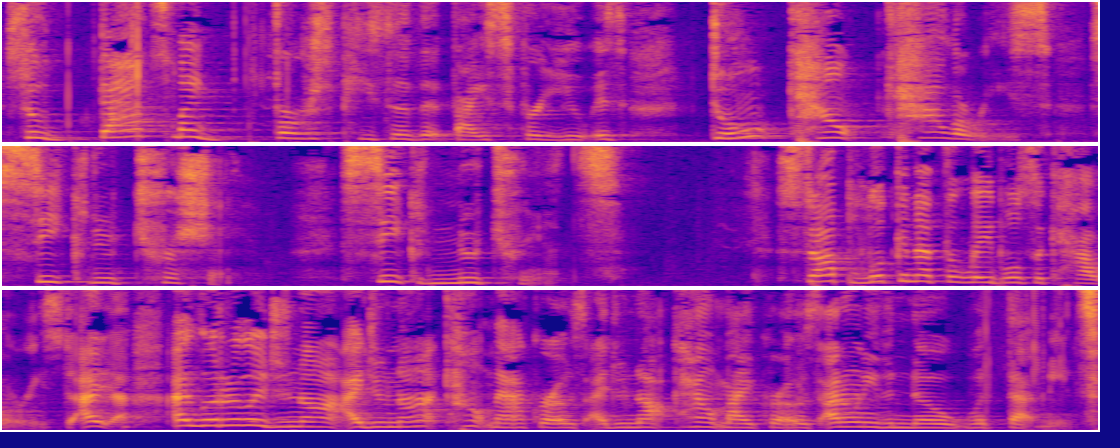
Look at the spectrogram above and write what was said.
So that's my first piece of advice for you is don't count calories. Seek nutrition. Seek nutrients. Stop looking at the labels of calories. I, I literally do not, I do not count macros. I do not count micros. I don't even know what that means.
